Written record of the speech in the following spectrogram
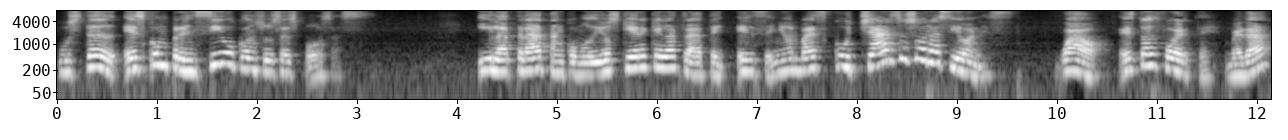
usted es comprensivo con sus esposas, y la tratan como Dios quiere que la traten, el Señor va a escuchar sus oraciones. Wow, esto es fuerte, ¿verdad?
